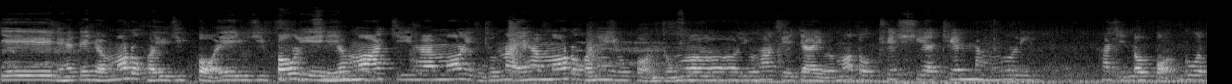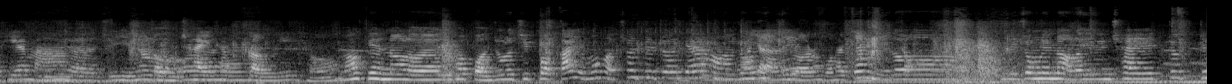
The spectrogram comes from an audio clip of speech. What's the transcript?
chê này hay tên mó đâu phải dù bỏ dù chỉ bao lì thì mó chỉ ham mó lì của tụi này ham mó đâu phải như còn chúng dù ha xe chạy rồi mó đâu thiết xe thiên năng luôn đi ha chỉ đâu bỏ đua thế mà chỉ gì nó là chay sắp đầu đi hả nó kia nó là họ còn cho chỉ bỏ cái gì mà họ chơi chơi chơi cái họ giả giả đi rồi nó bỏ chân gì lo đi trong lên nó là dùng chay chút chút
